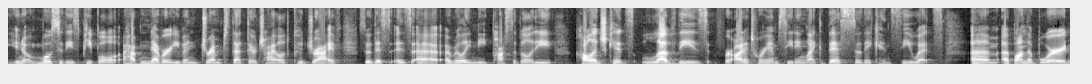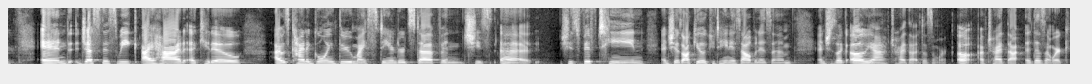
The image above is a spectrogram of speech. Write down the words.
you know, most of these people have never even dreamt that their child could drive. So this is a, a really neat possibility. College kids love these for auditorium seating like this so they can see what's um, up on the board. And just this week, I had a kiddo. I was kind of going through my standard stuff, and she's uh, she's 15 and she has oculocutaneous albinism. And she's like, oh, yeah, I've tried that. It doesn't work. Oh, I've tried that. It doesn't work.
